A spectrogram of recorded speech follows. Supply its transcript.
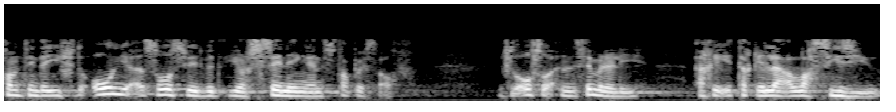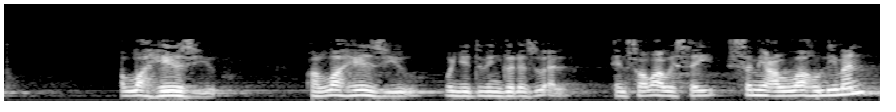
something that you should only associate with your sinning and stop yourself. You should also, and similarly, أخي اتق Allah sees you. Allah hears you. Allah hears you when you're doing good as well. In Salah we say, سَمِعَ اللَّهُ لِمَنْ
